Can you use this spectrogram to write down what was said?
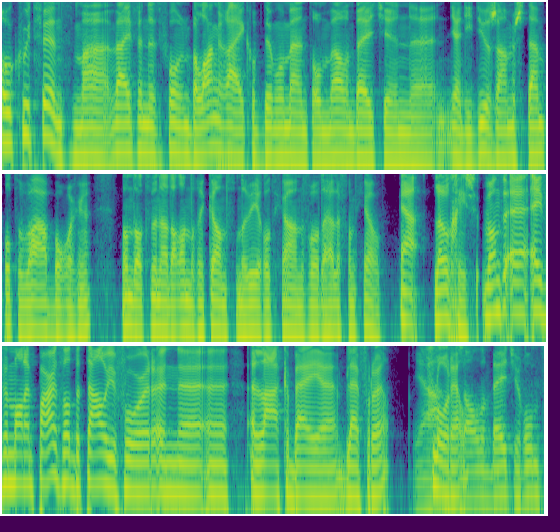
ook goed vindt. Maar wij vinden het gewoon belangrijk op dit moment om wel een beetje een, uh, ja, die duurzame stempel te waarborgen. Dan dat we naar de andere kant van de wereld gaan voor de helft van het geld. Ja, logisch. Want even man en paard, wat betaal je voor een, een laken bij uh, Florel? Ja, Florel? het zal een beetje rond,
